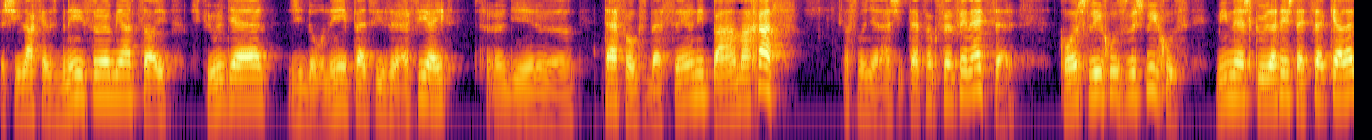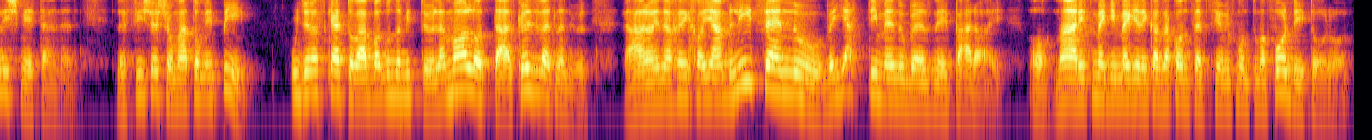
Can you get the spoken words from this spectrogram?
Silákhez Bnészről járcaj, hogy küldje el zsidó népet, Izrael fiait földjéről. Te fogsz beszélni, Pámachasz. Azt mondja Rási, te fogsz beszélni egyszer. Kol slichus v slichus. Minden küldetést egyszer kell elismételned. Le fise somátomi pi. Ugyanazt kell továbbadnod, amit tőlem hallottál, közvetlenül. Várajnak, ha jám licennu, ve jatti menu bezné páraj. Ó, már itt megint megjelenik az a koncepció, amit mondtam a fordítóról.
